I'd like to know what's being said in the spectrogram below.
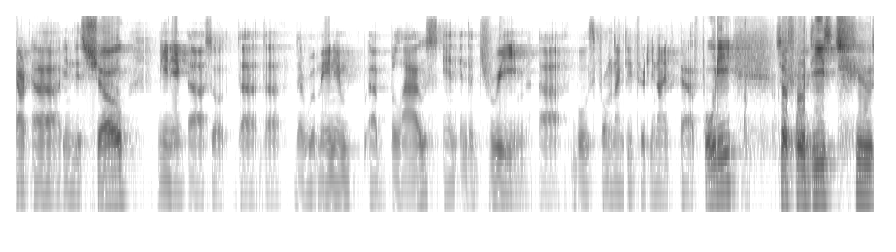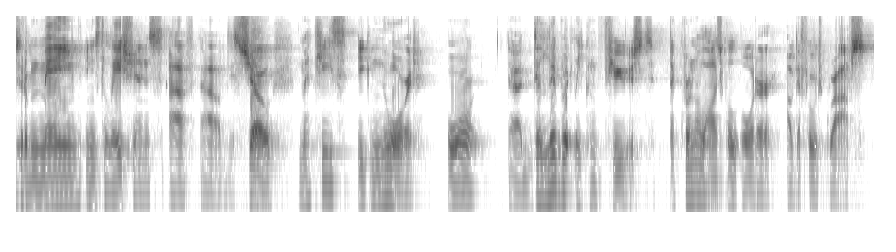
uh, in this show, meaning uh, so the, the, the Romanian uh, blouse and, and the dream, uh, both from 1939-40. Uh, so for these two sort of main installations of, of this show, Matisse ignored or uh, deliberately confused the chronological order of the photographs.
